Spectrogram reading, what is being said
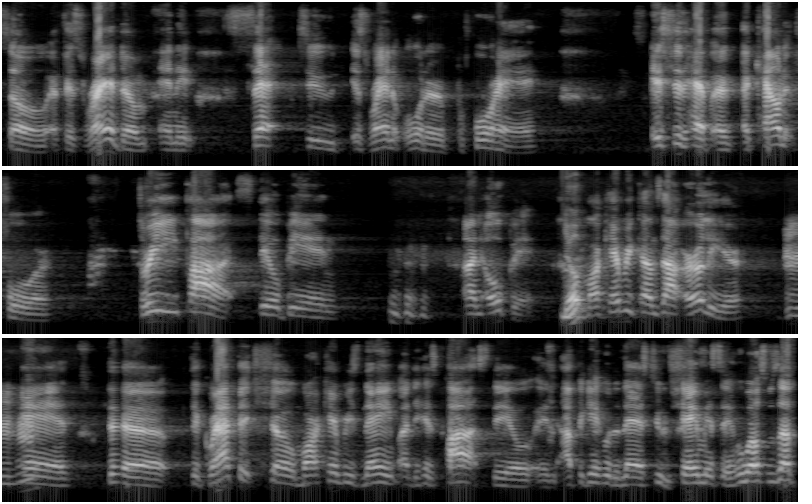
So if it's random and it's set to its random order beforehand, it should have a, accounted for three pods still being unopened. Yep. Mark Henry comes out earlier, Mhm. and the the graphics show Mark Henry's name under his pod still, and I forget who the last two, Sheamus and who else was up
